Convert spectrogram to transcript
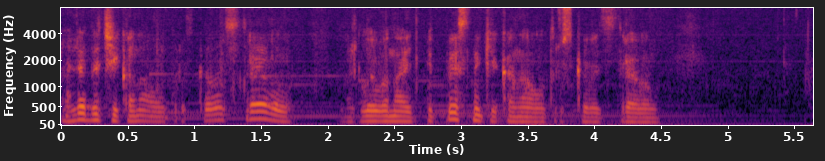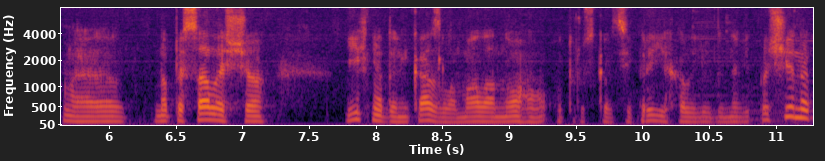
глядачі каналу Трускавець Тревел, можливо, навіть підписники каналу Трускавець Тревел, е, написали, що їхня донька зламала ногу у Трускавці. Приїхали люди на відпочинок,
